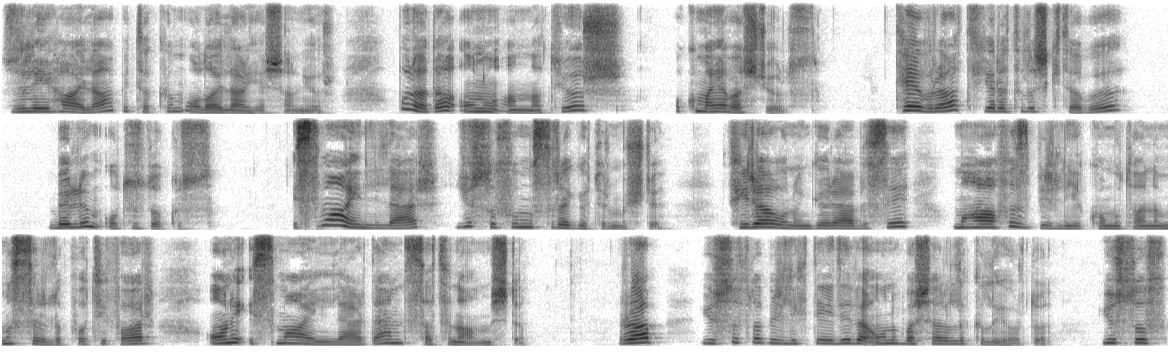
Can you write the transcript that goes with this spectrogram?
Züleyha ile bir takım olaylar yaşanıyor. Burada onu anlatıyor. Okumaya başlıyoruz. Tevrat Yaratılış Kitabı Bölüm 39 İsmailliler Yusuf'u Mısır'a götürmüştü. Firavun'un görevlisi Muhafız Birliği Komutanı Mısırlı Potifar onu İsmaillilerden satın almıştı. Rab Yusuf'la birlikteydi ve onu başarılı kılıyordu. Yusuf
